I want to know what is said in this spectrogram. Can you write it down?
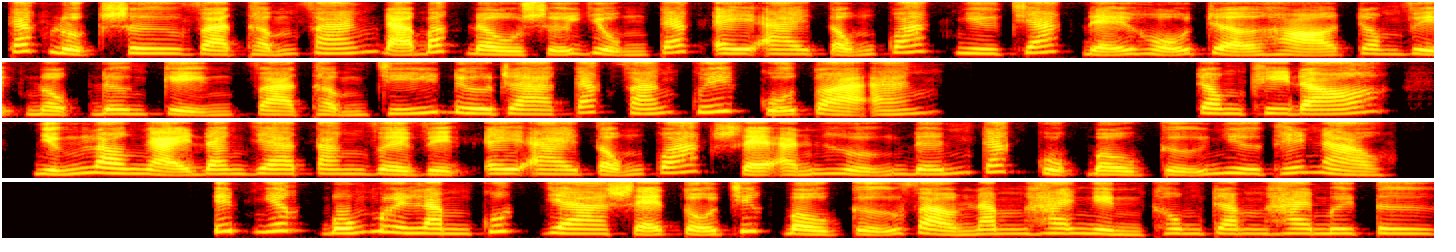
các luật sư và thẩm phán đã bắt đầu sử dụng các AI tổng quát như chat để hỗ trợ họ trong việc nộp đơn kiện và thậm chí đưa ra các phán quyết của tòa án. Trong khi đó, những lo ngại đang gia tăng về việc AI tổng quát sẽ ảnh hưởng đến các cuộc bầu cử như thế nào. Ít nhất 45 quốc gia sẽ tổ chức bầu cử vào năm 2024,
